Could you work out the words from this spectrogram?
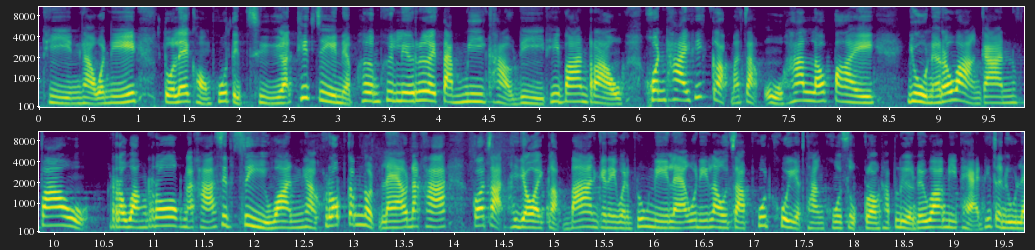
-19 ค่ะ วันนี้ตัวเลขของผู้ติดเชื้อที่จีนเนี่ยเพิ่มขึ้นเรื่อยๆ แต่มีข่าวดีที่บ้านเรา คนไทยที่กลับมาจากอู่ฮั่นแล้วไป อยู่ในระหว่างการเฝ้า ระวังโรคนะคะ 14 วันค่ะ ครบกำหนดแล้วนะคะ ก็จะทยอยกลับบ้านกันในวันพรุ่งนี้แล้ว วันนี้เราจะพูดคุยกับทางโฆษกกองทัพเรือด้วยว่ามีแผนที่จะดูแล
